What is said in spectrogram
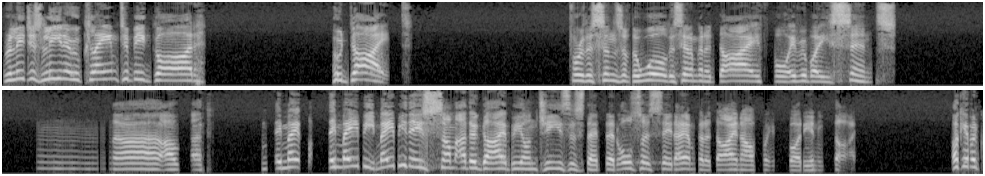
religious leader who claimed to be God who died for the sins of the world, who said, I'm going to die for everybody's sins. Mm, uh, uh, they may, they may be. Maybe there's some other guy beyond Jesus that, that also said, Hey, I'm going to die now for everybody, and he died. Okay, but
